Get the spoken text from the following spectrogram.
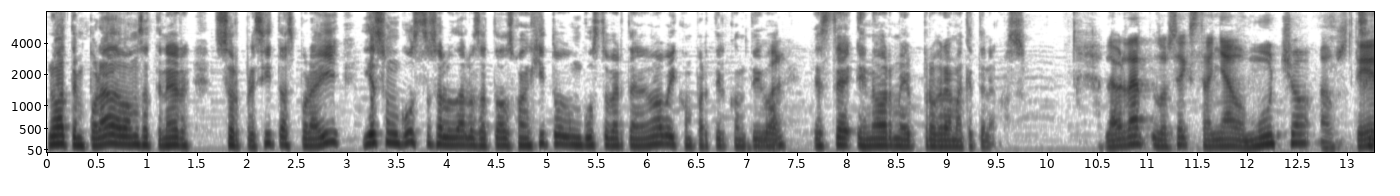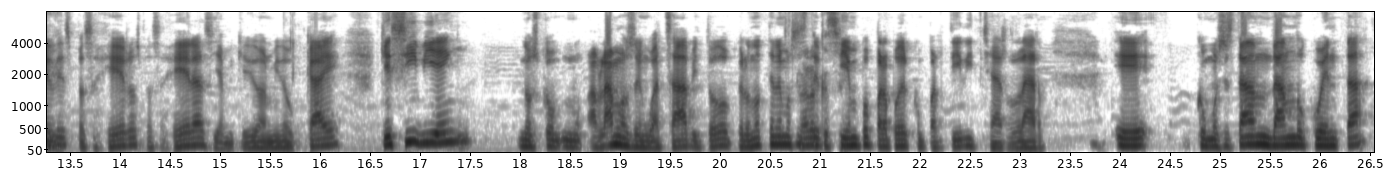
nueva temporada, vamos a tener sorpresitas por ahí. Y es un gusto saludarlos a todos, Juanjito. Un gusto verte de nuevo y compartir contigo este enorme programa que tenemos. La verdad, los he extrañado mucho a ustedes, pasajeros, pasajeras, y a mi querido amigo Kai, que si bien nos hablamos en WhatsApp y todo, pero no tenemos este tiempo para poder compartir y charlar. Eh, como se están dando cuenta,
